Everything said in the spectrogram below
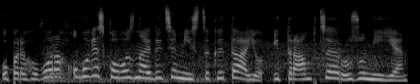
У переговорах обов'язково знайдеться місце Китаю, і Трамп це розуміє.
